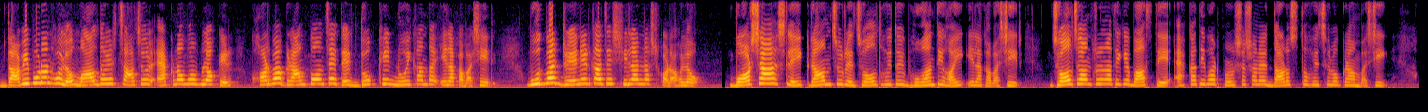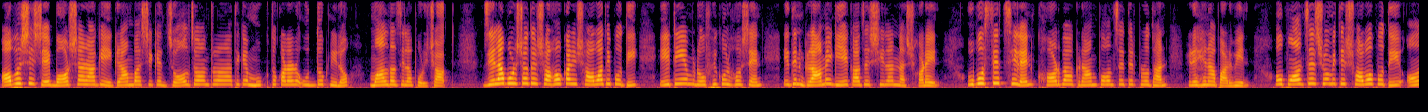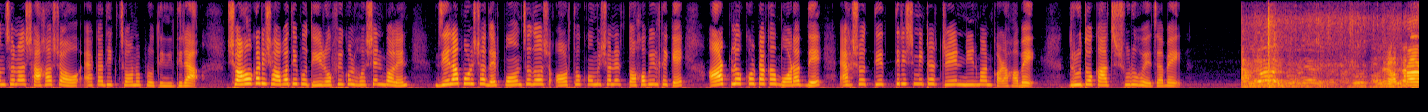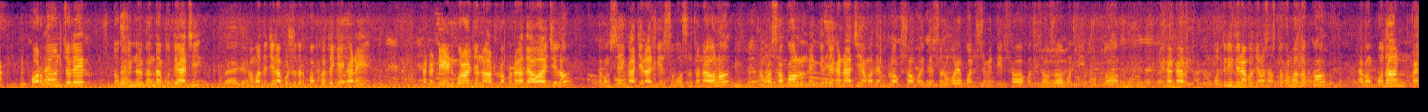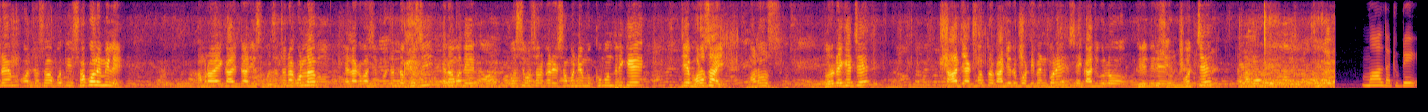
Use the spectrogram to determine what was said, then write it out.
দাবি পূরণ হলো মালদহের চাঁচল এক নম্বর ব্লকের খড়বা গ্রাম পঞ্চায়েতের দক্ষিণ নৈকান্দা এলাকাবাসীর। বুধবার ড্রেনের কাজে শিলান্যাস করা হলো। বর্ষা আসলেই গ্রাম জুড়ে জল থইতই ভোগান্তি হয় এলাকাবাসীর। জল যন্ত্রণা থেকে বাঁচতে একাধিবার প্রশাসনের দ্বারস্থ হয়েছিল গ্রামবাসী। অবশেষে বর্ষার আগেই গ্রামবাসীকে জল যন্ত্রণা থেকে মুক্ত করার উদ্যোগ নিল মালদা জেলা পরিষদ। জেলা পরিষদের সহকারী সভাধিপতি এটিএম রফিকুল হোসেন এদিন গ্রামে গিয়ে কাজের শিলান্যাস করেন। উপস্থিত ছিলেন খড়বা গ্রাম পঞ্চায়েতের প্রধান রেহেনা পারভিন ও পঞ্চায়েত সমিতির সভাপতি অঞ্জনা সাহা সহ একাধিক জনপ্রতিনিধিরা। সহকারী সভাধিপতি রফিকুল হোসেন বলেন, জেলা পরিষদের পঞ্চদশ অর্থ কমিশনের তহবিল থেকে আট লক্ষ টাকা বরাদ্দে একশো তেত্রিশ মিটার ড্রেন নির্মাণ করা হবে। দ্রুত কাজ শুরু হয়ে যাবে। আমরা খড়বা অঞ্চলের দক্ষিণ নৈকান্দা বুথে আছি। আমাদের জেলা পরিষদের পক্ষ থেকে এখানে একটা ড্রেন করার জন্য আট লক্ষ টাকা দেওয়া হয়েছিল এবং সেই কাজের আজকে শুভ সূচনা হলো। আমরা সকল নেতৃত্ব এখানে আছি, আমাদের ব্লক সভাপতি শুরু করে পঞ্চায়েত সমিতির সভাপতি, সহসভাপতি, পূর্ত, এখানকার প্রতিনিধিরা জনস্বাস্থ্য কর্মাধ্যক্ষ এবং প্রধান ম্যাডাম অঞ্চল সভাপতি, সকলে মিলে আমরা এই কাজটা আজকে শুভ সূচনা করলাম। এলাকাবাসী প্রচণ্ড খুশি কারণ আমাদের পশ্চিমবঙ্গ সরকারের সম্মানীয় মুখ্যমন্ত্রীকে যে ভরসায় মানুষ ধরে রেখেছে কাজ একমাত্র কাজের উপর ডিপেন্ড করে, সেই কাজগুলো ধীরে ধীরে হচ্ছে। মালদা টুডে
